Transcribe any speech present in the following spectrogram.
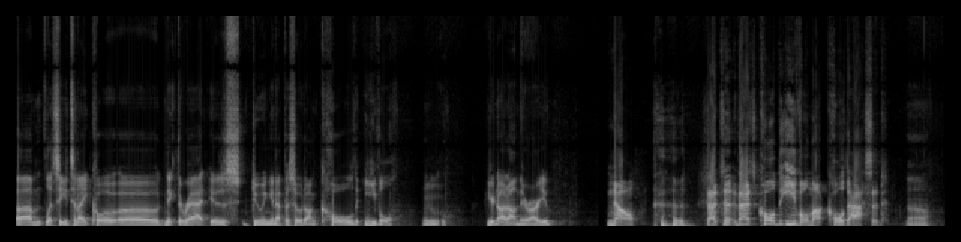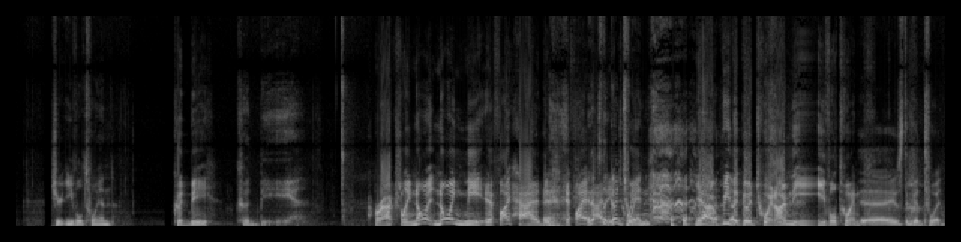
Um, let's see. Tonight, uh, Nick the Rat is doing an episode on cold evil. Ooh, you're not on there, are you? no. that's that's cold evil, not coldacid. It's your evil twin. Could be. Could be. Or actually, knowing knowing me, if I had if I had the a good twin. yeah, it would be the good twin. I'm the evil twin, Uh, he's the good twin.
